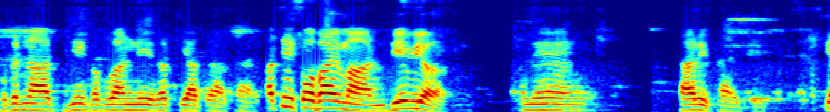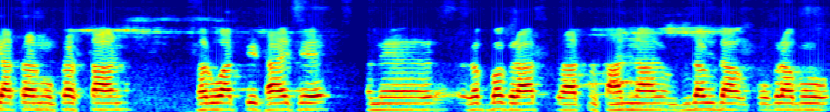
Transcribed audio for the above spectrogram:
જગન્નાથજી ભગવાનની રથયાત્રા થાય. અતિ શોભાયમાન, દિવ્ય અને સારી થાય છે. રથયાત્રાનું પ્રસ્થાન શરૂઆતથી થાય છે. અને લગભગ રાત રાત સાંજના જુદા જુદા પ્રોગ્રામો,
